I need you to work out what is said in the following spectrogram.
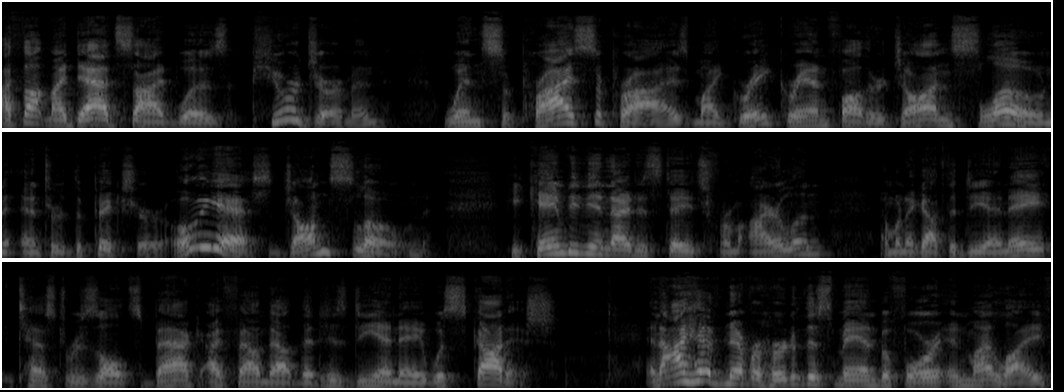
I thought my dad's side was pure German when, surprise, surprise, my great grandfather John Sloan entered the picture. Oh, yes, John Sloan. He came to the United States from Ireland, and when I got the DNA test results back, I found out that his DNA was Scottish. And I have never heard of this man before in my life.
